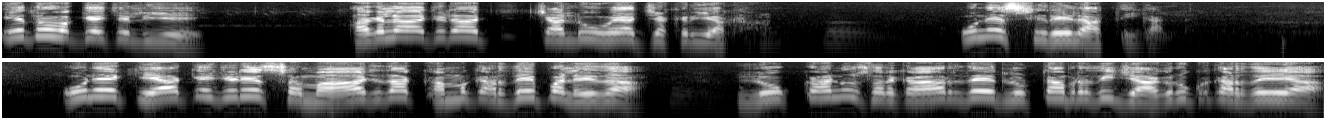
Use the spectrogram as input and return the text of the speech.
ਇਹ ਤੋਂ ਅੱਗੇ ਚੱਲੀਏ, ਅਗਲਾ ਜਿਹੜਾ ਚਾਲੂ ਹੋਇਆ ਜ਼ਕਰੀਆ ਖਾਨ, ਉਹਨੇ ਸਿਰੇ ਲਾਤੀ ਗੱਲ। ਉਹਨੇ ਕਿਹਾ ਕਿ ਜਿਹੜੇ ਸਮਾਜ ਦਾ ਕੰਮ ਕਰਦੇ ਭਲੇ ਦਾ, ਲੋਕਾਂ ਨੂੰ ਸਰਕਾਰ ਦੇ ਲੁੱਟਾਂ ਪ੍ਰਤੀ ਜਾਗਰੂਕ ਕਰਦੇ ਆ,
